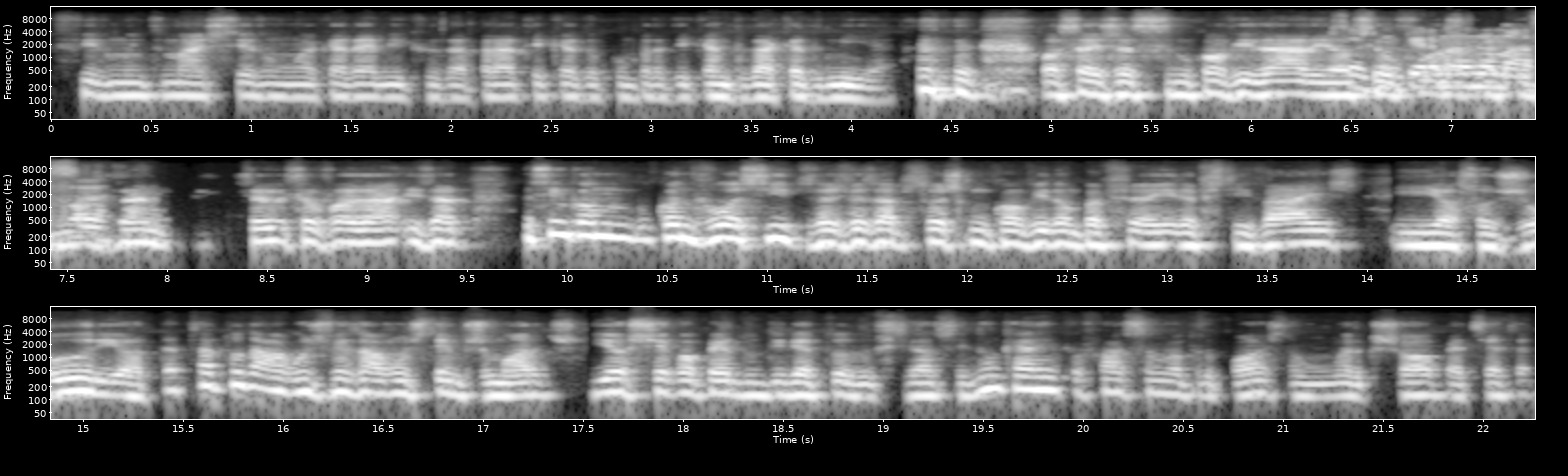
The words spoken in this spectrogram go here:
prefiro muito mais ser um académico da prática do que um praticante da academia. ou seja, se me convidarem ou se eu for massa. Se eu, se eu for exato. Assim como quando vou a sítios, às vezes há pessoas que me convidam para ir a festivais e eu sou júri, ou, apesar de tudo, há alguns vezes há alguns tempos mortos, e eu chego ao pé do diretor do festival e digo, não querem que eu faça uma proposta, um workshop, etc.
